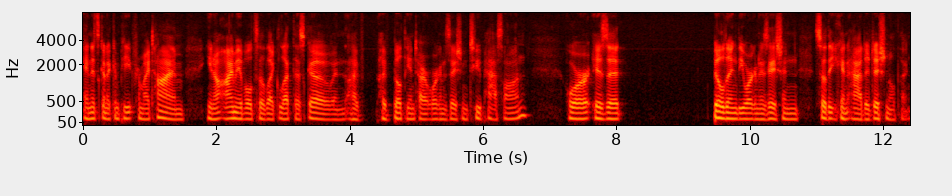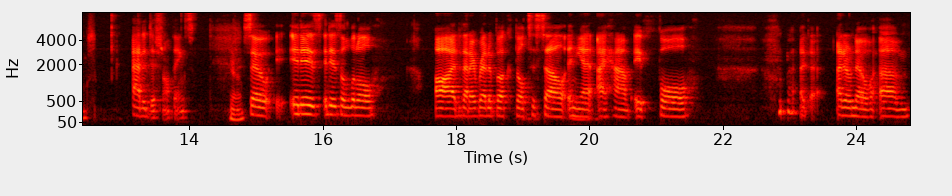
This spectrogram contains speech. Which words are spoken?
and it's going to compete for my time, you know, I'm able to like let this go and I've I've built the entire organization to pass on? Or is it building the organization so that you can add additional things? Add additional things. Yeah. So it is it is a little odd that I read a book built to sell and yet I have a full I, I don't know um,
